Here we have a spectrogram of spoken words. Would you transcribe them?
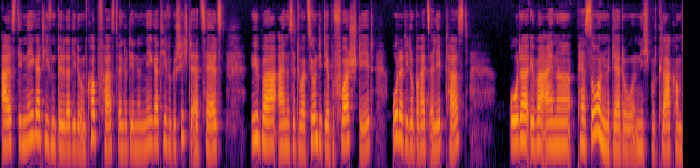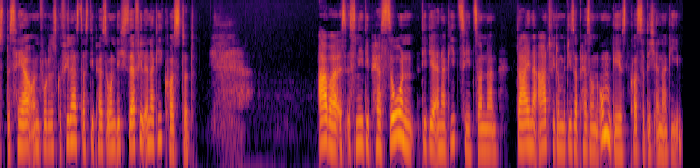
als die negativen Bilder, die du im Kopf hast, wenn du dir eine negative Geschichte erzählst über eine Situation, die dir bevorsteht oder die du bereits erlebt hast oder über eine Person, mit der du nicht gut klarkommst bisher und wo du das Gefühl hast, dass die Person dich sehr viel Energie kostet. Aber es ist nie die Person, die dir Energie zieht, sondern deine Art, wie du mit dieser Person umgehst, kostet dich Energie.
